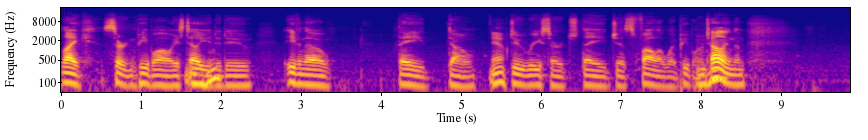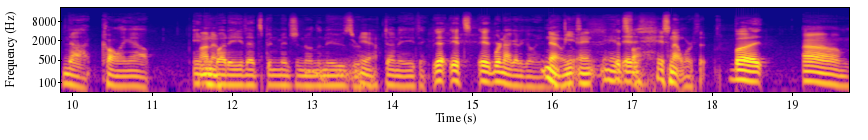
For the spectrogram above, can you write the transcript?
like certain people always tell Mm-hmm. you to do, even though they don't Yeah. do research. They just follow what people Mm-hmm. are telling them, not calling out. Anybody that's been mentioned on the news or Yeah. done anything. It, it's it, we're not going to go into No, and it, It's it- it's not worth it. but um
